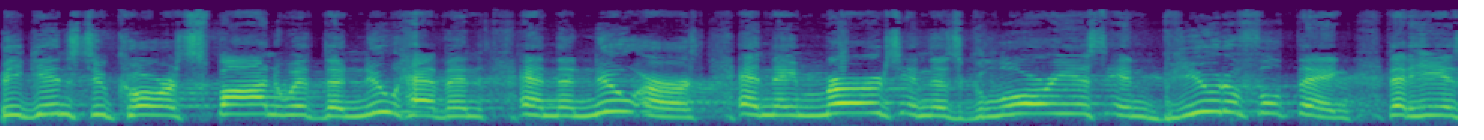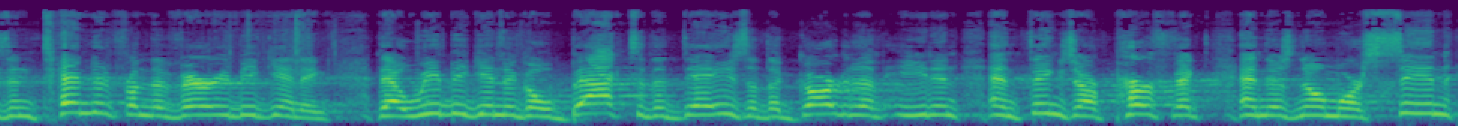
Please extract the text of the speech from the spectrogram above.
begins to correspond with the new heaven and the new earth, and they merge in this glorious and beautiful thing that he has intended from the very beginning. That we begin to go back to the days of the Garden of Eden, and things are perfect, and there's no more sin,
